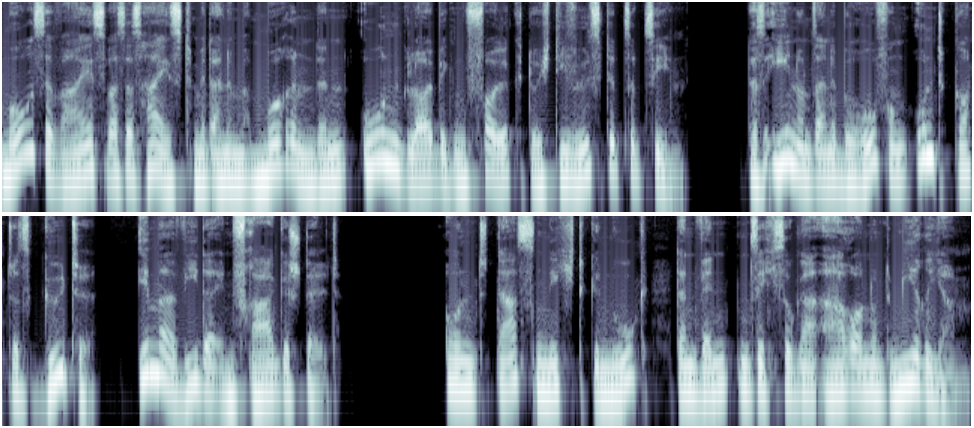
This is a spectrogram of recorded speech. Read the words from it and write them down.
Mose weiß, was es heißt, mit einem murrenden, ungläubigen Volk durch die Wüste zu ziehen, das ihn und seine Berufung und Gottes Güte immer wieder in Frage stellt. Und das nicht genug, dann wenden sich sogar Aaron und Miriam,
